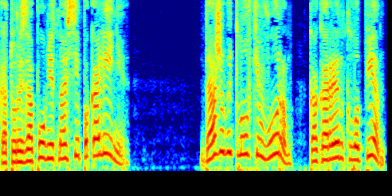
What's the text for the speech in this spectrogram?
который запомнят на все поколения. Даже быть ловким вором, как Арен Клопен,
